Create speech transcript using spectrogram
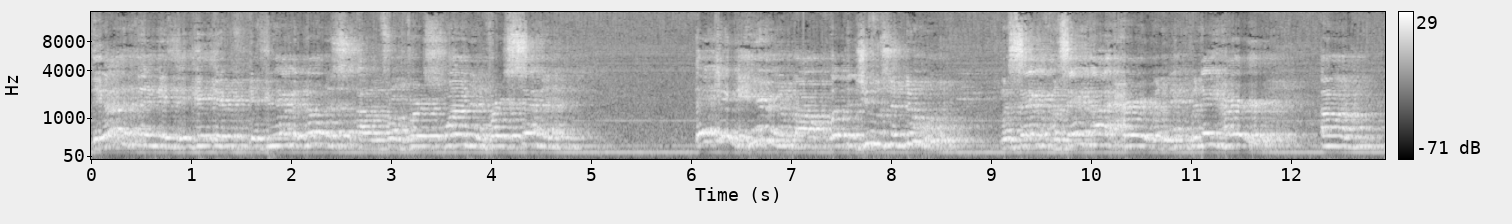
The other thing is, if, if, you haven't noticed uh, from verse 1 and verse 7, they keep hearing about what the Jews are doing. When Sam, when Sanballat heard, when they, when they heard, um,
